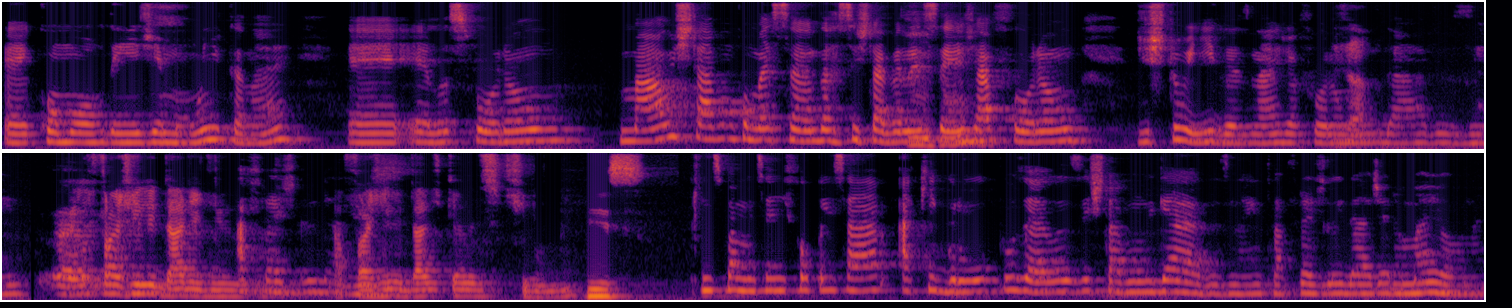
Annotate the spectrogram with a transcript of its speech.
é, como ordem hegemônica, né? É, elas foram mal estavam começando a se estabelecer, uhum. já foram destruídas, né? Já foram já. mudadas e pela fragilidade de a fragilidade, a fragilidade que elas tinham, né? Isso. principalmente se a gente for pensar a que grupos elas estavam ligadas, né? Então a fragilidade era maior, né?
